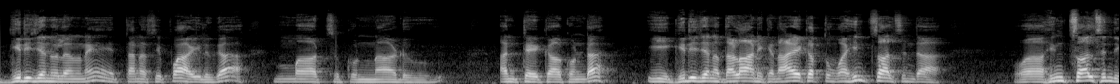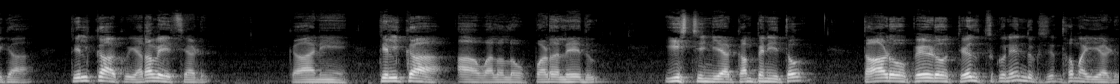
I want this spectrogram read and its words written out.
గిరిజనులనే తన సిపాయిలుగా మార్చుకున్నాడు. అంతేకాకుండా ఈ గిరిజన దళానికి నాయకత్వం వహించాల్సిందా? వహించాల్సిందిగా తిల్కాకు ఎరవేశాడు. కానీ తిల్కా ఆ వలలో పడలేదు. ఈస్ట్ ఇండియా కంపెనీతో తాడో పేడో తేల్చుకునేందుకు సిద్ధమయ్యాడు.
